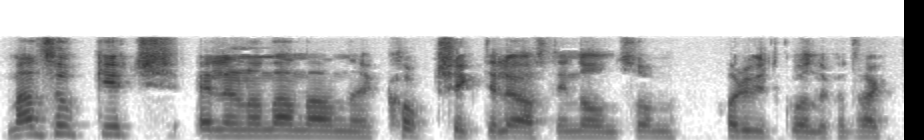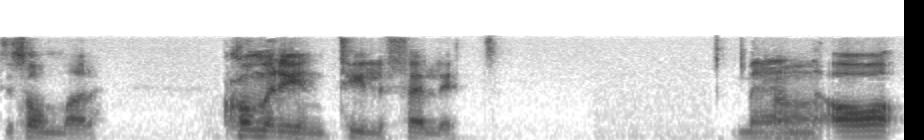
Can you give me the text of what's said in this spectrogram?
Mandzukic eller någon annan kortsiktig lösning, någon som har utgående kontrakt i sommar, kommer in tillfälligt. Men Ja. ja,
